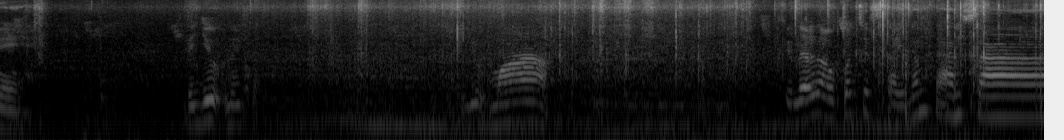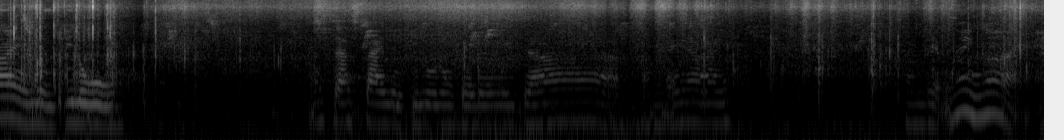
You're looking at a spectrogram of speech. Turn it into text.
ยได้เยอะเลยจ้ะเยอะมาก เสร็จแล้วเราก็จะใส่น้ำตาลทรายหนึ่งกิโลน้ำตาลทรายหนึ่งกิโลลงไปเลยจ้าทำง่ายๆทำแบบง่ายๆ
